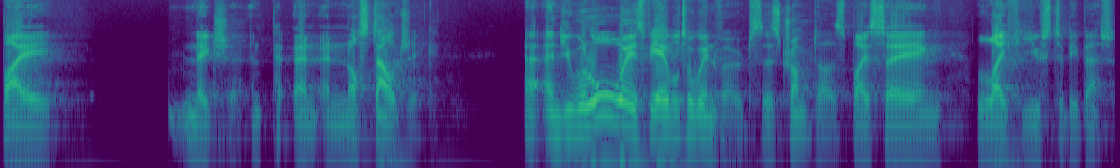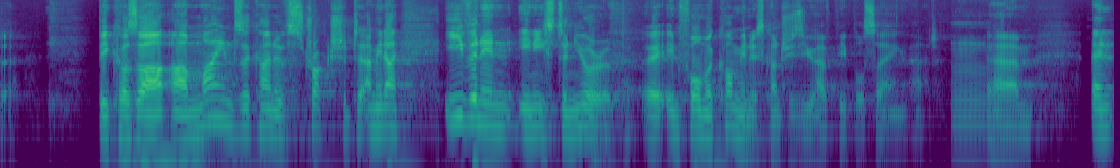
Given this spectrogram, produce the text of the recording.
by nature and, and, and nostalgic. And you will always be able to win votes, as Trump does, by saying life used to be better. Because our, our minds are kind of structured to, I mean, I, even in, in Eastern Europe, uh, in former communist countries, you have people saying that. Mm. Um, and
